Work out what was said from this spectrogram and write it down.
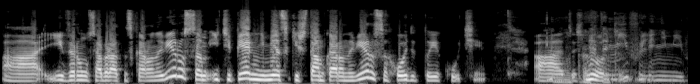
а, и вернулся обратно с коронавирусом, и теперь немецкий штамм коронавируса ходит по Якутии. А, ну, то есть, ну, это миф или не миф?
